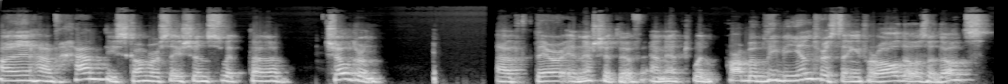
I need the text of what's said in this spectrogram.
I have had these conversations with uh, children at their initiative. And it would probably be interesting for all those adults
